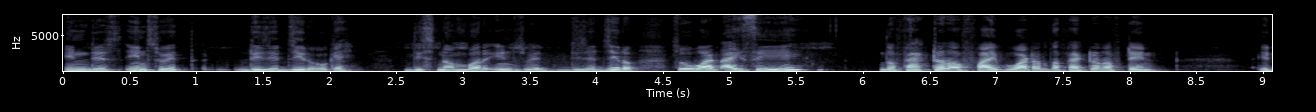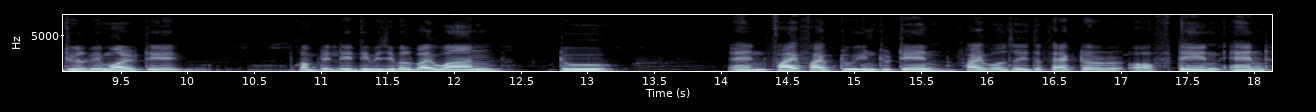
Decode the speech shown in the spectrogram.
in this ends with digit 0 okay. This number ends with digit 0 so what i see the factor of 5 what are the factor of 10 it will be multi completely divisible by 1 2 and 5 5 2 into 10 5 also is the factor of 10 and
